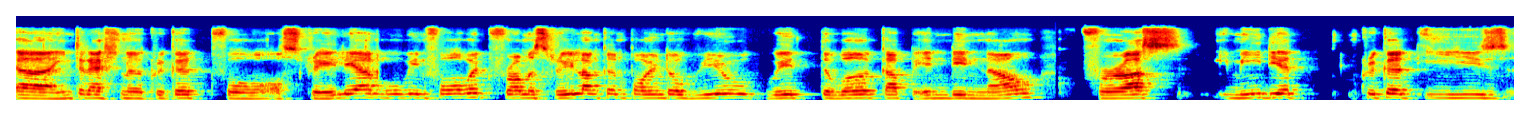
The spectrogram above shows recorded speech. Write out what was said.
uh, international cricket for Australia moving forward. From a Sri Lankan point of view, with the World Cup ending now, for us, immediate cricket is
